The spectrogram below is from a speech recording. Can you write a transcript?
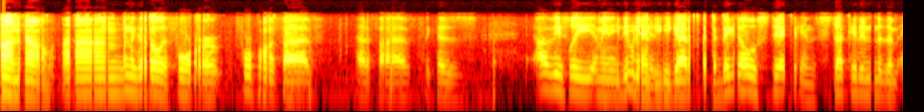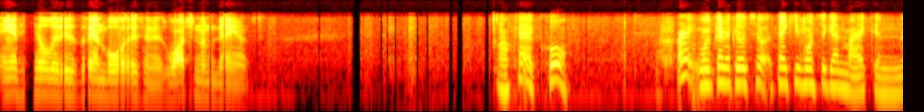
Oh no, um, I'm gonna go with four four point five out of five because obviously, I mean, he did what he. He got a big old stick and stuck it into the anthill that is the fanboys and is watching them dance. Okay, cool. All right, we're gonna go to. Thank you once again, Mike, and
